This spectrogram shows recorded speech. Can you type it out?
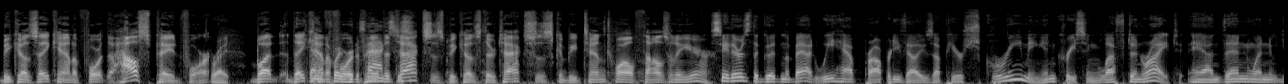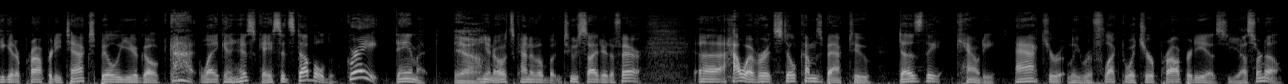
because they can't afford the house paid for. Right. But they Can't can't, afford afford the to pay the taxes. taxes because their taxes can be ten, twelve thousand a year. See, there's the good and the bad. We have property values up here screaming, increasing left and right. And then when you get a property tax bill, you go, God, like in his case, it's doubled. Great, damn it. Yeah. You know, it's kind of a two sided affair. Uh, however, it still comes back to does the county accurately reflect what your property is? Yes or no?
